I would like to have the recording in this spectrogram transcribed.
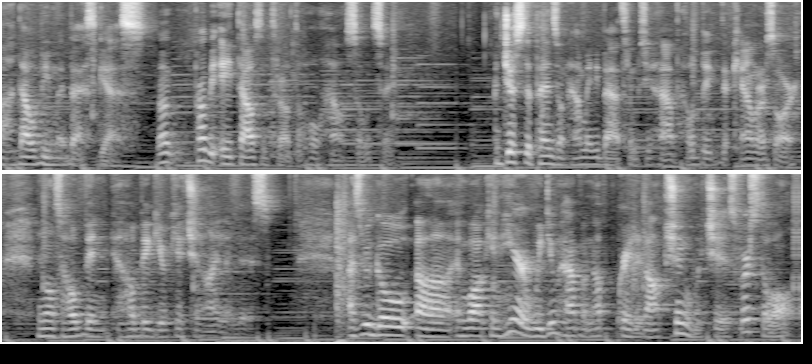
Uh, that would be my best guess. Uh, probably 8,000 throughout the whole house, I would say. It just depends on how many bathrooms you have, how big the counters are, and also how big, how big your kitchen island is. As we go uh, and walk in here, we do have an upgraded option, which is first of all,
